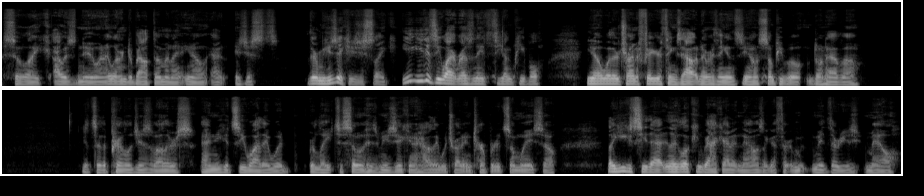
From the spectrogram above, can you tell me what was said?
so like I was new and I learned about them, and I you know it's just their music is just like you, you can see why it resonates to young people you know, where they're trying to figure things out and everything. And, you know, some people don't have uh, a, you'd say the privileges of others. And you could see why they would relate to some of his music and how they would try to interpret it some way. So, like, you could see that. Like, looking back at it now as like a thir- mid 30s male,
